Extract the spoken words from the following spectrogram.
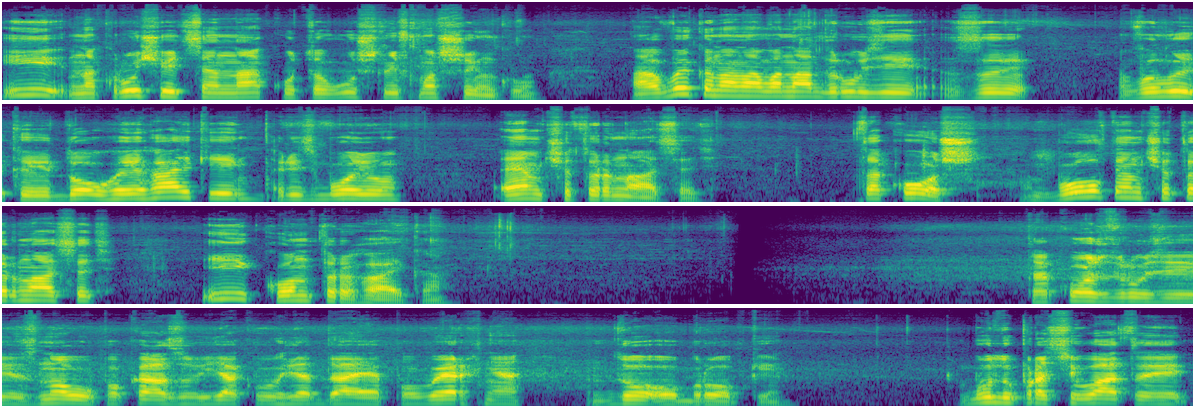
і накручується на кутову шліфмашинку. А виконана вона, друзі, з великої довгої гайки різьбою М14. Також болт М14 і контргайка. Також, друзі, знову показую, як виглядає поверхня до обробки. Буду працювати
